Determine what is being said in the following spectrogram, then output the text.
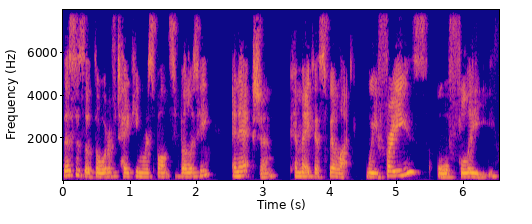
this is the thought of taking responsibility and action can make us feel like we freeze or flee.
